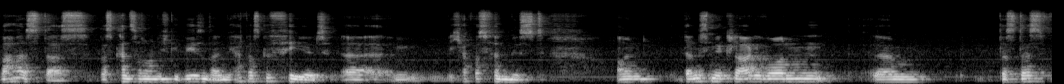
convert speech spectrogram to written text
war es das? Das kann es doch noch nicht gewesen sein. Mir hat was gefehlt. Äh, ich habe was vermisst. Und dann ist mir klar geworden, ähm, dass das,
